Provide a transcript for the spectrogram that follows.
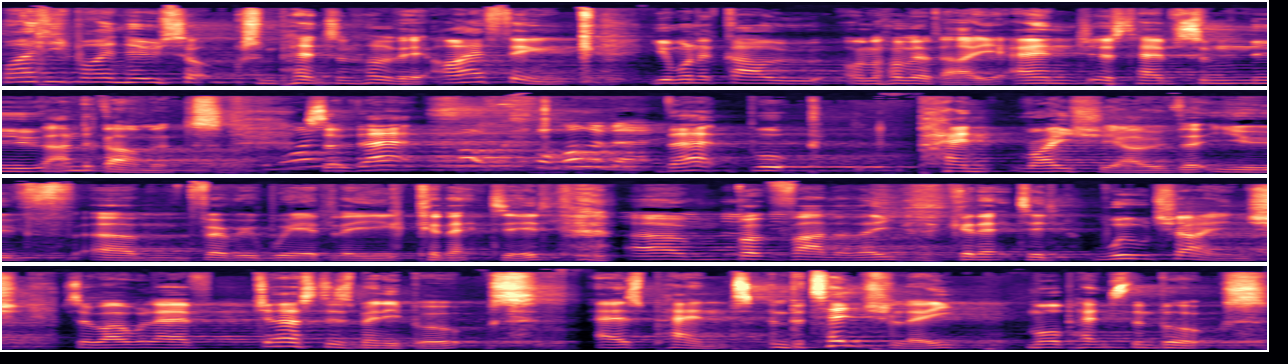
why do you buy new socks and pants on holiday? I think you want to go on holiday and just have some new undergarments. So that for holiday. that book pant ratio that you've um, very weirdly connected, um, but funnily connected, will change. So I will have just as many books as pants, and potentially more pants than books.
